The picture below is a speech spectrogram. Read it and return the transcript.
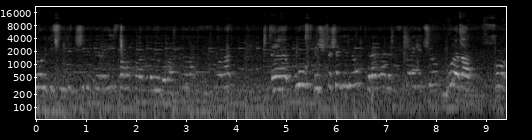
Ayının 12'sinde dişi bir deveyi İstanbul sokaklarını dolaştırıyorlar, süslüyorlar. Ee, bu Beşiktaş'a geliyor, törenlerle Üsküdar'a geçiyor. Burada son,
